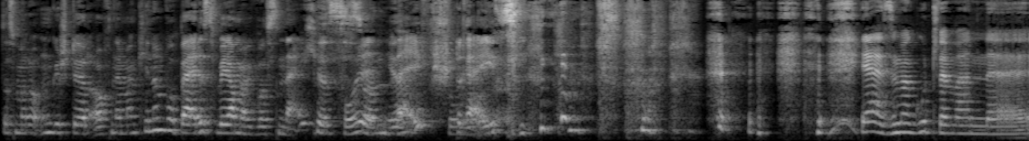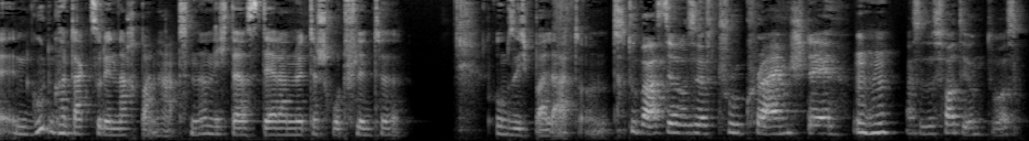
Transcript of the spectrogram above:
dass wir da ungestört aufnehmen können. Wobei das wäre mal was Neues. Voll, so ein ja. Live-Streit. ja, ist immer gut, wenn man äh, einen guten Kontakt zu den Nachbarn hat, ne? Nicht, dass der dann mit der Schrotflinte um sich ballert und Du weißt ja, dass ich auf True Crime stehe. mhm. Also das hat irgendwas.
